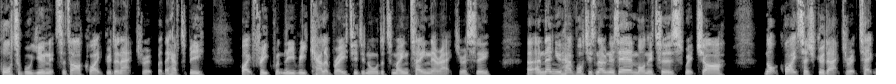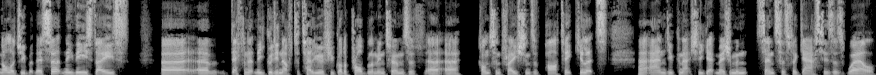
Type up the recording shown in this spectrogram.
portable units that are quite good and accurate, but they have to be quite frequently recalibrated in order to maintain their accuracy. Uh, and then you have what is known as air monitors, which are not quite such good accurate technology, but they're certainly these days uh, uh, definitely good enough to tell you if you've got a problem in terms of uh, uh concentrations of particulates. Uh, and you can actually get measurement sensors for gases as well.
